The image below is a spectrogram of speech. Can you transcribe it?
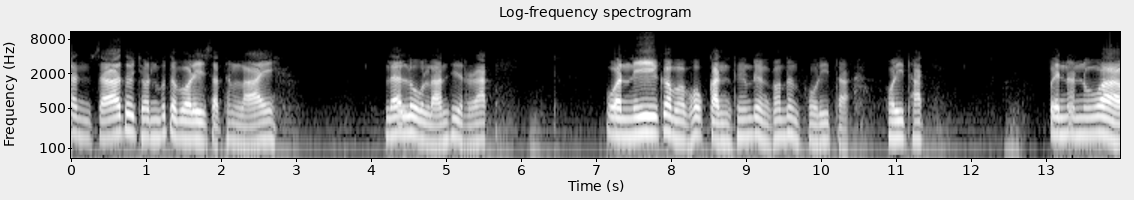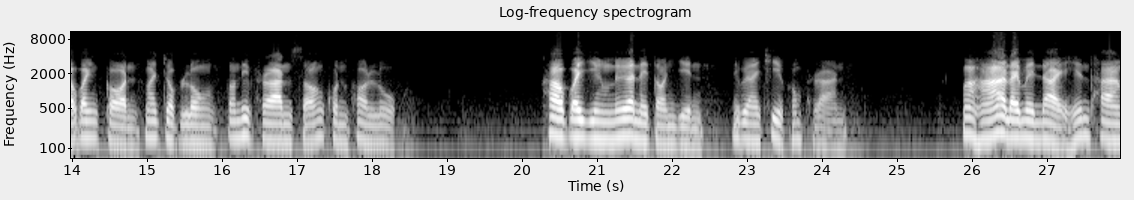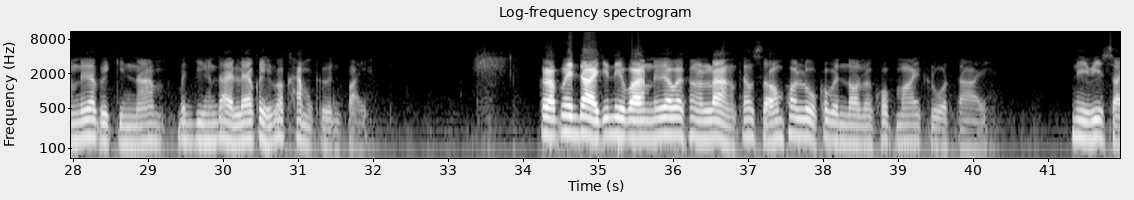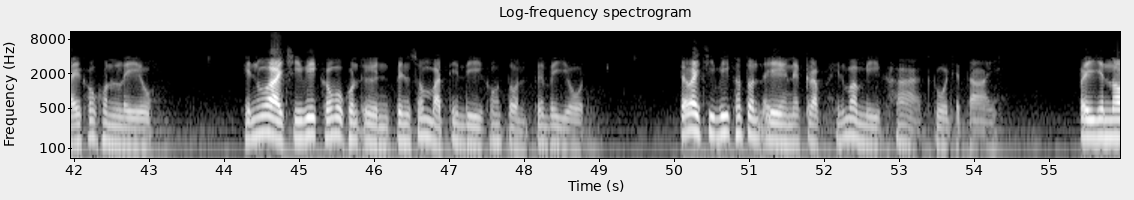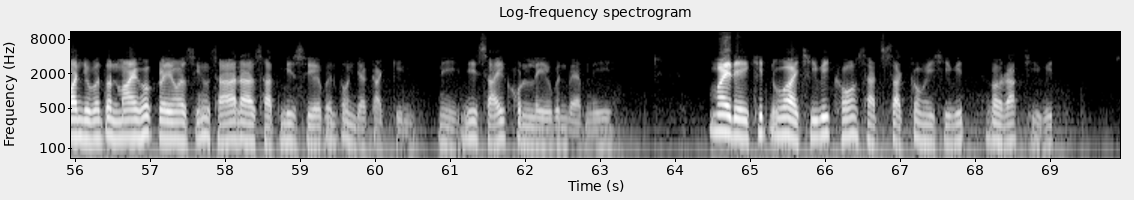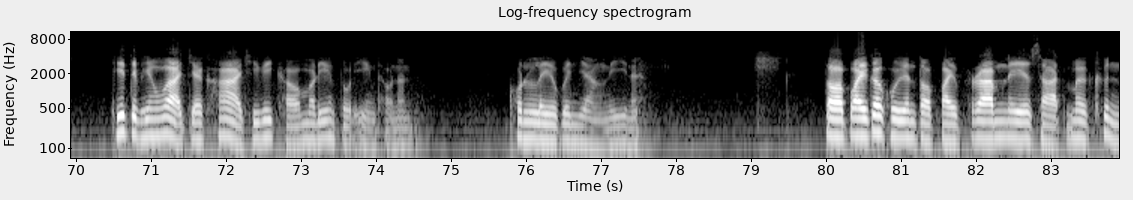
ท่านสาธุชนพุทธบริษัททั้งหลาย และลูกหลานที่รัก วันนี้ก็มาพบกันถึงเรื่องของท่านโพธิตะโพธิทัตเป็นอนุว่าวันก่อนมาจบลงตอนที่พรานสองคนพ่อลูก เข้าไปยิงเนื้อในตอนเย็น นี่เป็นอาชีพของพราน มาหาอะไรไม่ได้ เห็นทางเนื้อไปกินน้ำมันยิงได้แล้วก็เห็นว่าค่ำเกินไป กลับไม่ได้จึงได้วางเนื้อไว้ข้างล่าง ทั้งสองพ่อลูกก็เป็นนอนบนคบไม้กลัวตาย นี่วิสัยของคนเลว เห็นว่าชีวิตของบุคคลอื่นเป็นสมบัติที่ดีของตนเป็นประโยชน์ แต่ว่าชีวิตของตนเองเนี่ยกลับเห็นว่ามีค่ากลัวจะตาย ไปยนอนอยู่บนต้นไม้เขาเกรงว่าสิงสาราสัตว์มีเสือเป็นต้นอยากกัดกิน นี่นิสัยคนเลวเป็นแบบนี้ ไม่ได้คิดว่าชีวิตของสัตว์สัตว์ก็มีชีวิตก็รักชีวิต คิดแต่เพียงว่าจะฆ่าชีวิตเขามาเลี้ยงตัวเองเท่านั้น คนเลวเป็นอย่างนี้นะ ต่อไปก็คุยกันต่อไปพรามเนศาสตร์เมื่อขึ้น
